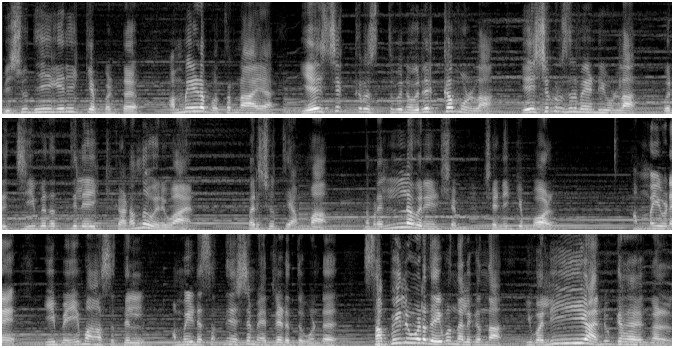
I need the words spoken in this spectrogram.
വിശുദ്ധീകരിക്കപ്പെട്ട് അമ്മയുടെ പുത്രനായ യേശുക്രിസ്തുവിന് ഒരുക്കമുള്ള യേശുക്രിസ്തുവിന് വേണ്ടിയുള്ള ഒരു ജീവിതത്തിലേക്ക് കടന്നു വരുവാൻ പരിശുദ്ധി അമ്മ നമ്മളെല്ലാവരെയും ക്ഷണിക്കുമ്പോൾ അമ്മയുടെ ഈ മെയ് മാസത്തിൽ അമ്മയുടെ സന്ദേശം ഏറ്റെടുത്തുകൊണ്ട് സഭയിലൂടെ ദൈവം നൽകുന്ന ഈ വലിയ അനുഗ്രഹങ്ങൾ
